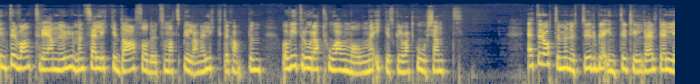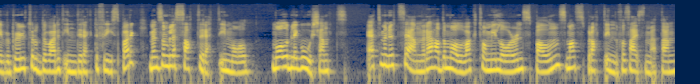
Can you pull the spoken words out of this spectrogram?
Inter vant 3-0, men selv ikke da så det ut som at spillerne likte kampen, og vi tror at to av målene ikke skulle vært godkjent. Etter åtte minutter ble Inter tildelt det Liverpool trodde var et indirekte frispark, men som ble satt rett i mål. Målet ble godkjent. Et minutt senere hadde målvakt Tommy Lawrence ballen som han spratt innenfor 16-meteren.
